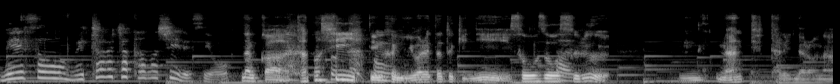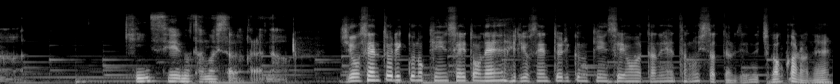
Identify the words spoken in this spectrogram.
瞑想めちゃめちゃ楽しいですよ。なんか楽しいっていうふうに言われた時に 想像する、はい、なんて言ったらいいんだろうな金星の楽しさだからな。ジオセントリックの金星とね、ヘリオセントリックの金星はまたね、楽しさってのは全然違うからね。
